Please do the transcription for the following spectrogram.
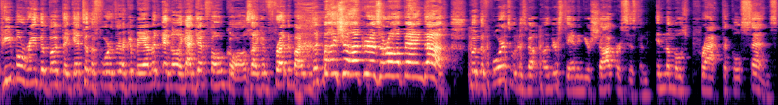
People read the book, they get to the fourth commandment, and like I get phone calls. Like a friend of mine was like, "My chakras are all banged up." But the fourth one is about understanding your chakra system in the most practical sense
